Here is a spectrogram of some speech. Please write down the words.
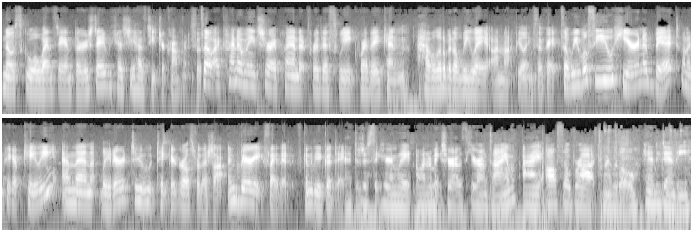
no school Wednesday and Thursday because she has teacher conferences. So I kind of made sure I planned it for this week where they can have a little bit of leeway on not feeling so great. So we will see you here in a bit when I pick up Kaylee and then later to take their girls for their shot. I'm very excited. It's gonna be a good day. I had to just sit here and wait. I wanted to make sure I was here on time. I also brought my little handy dandy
